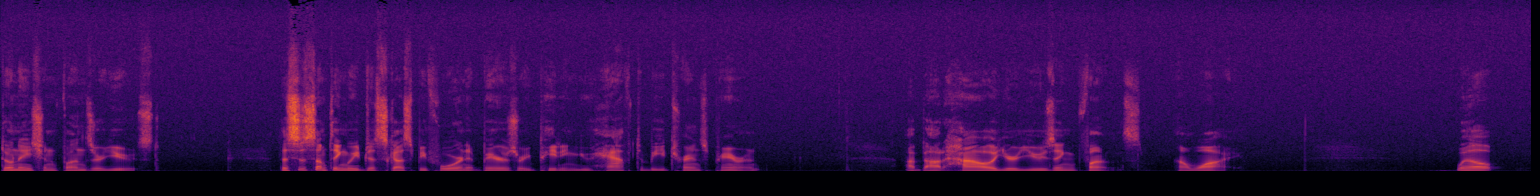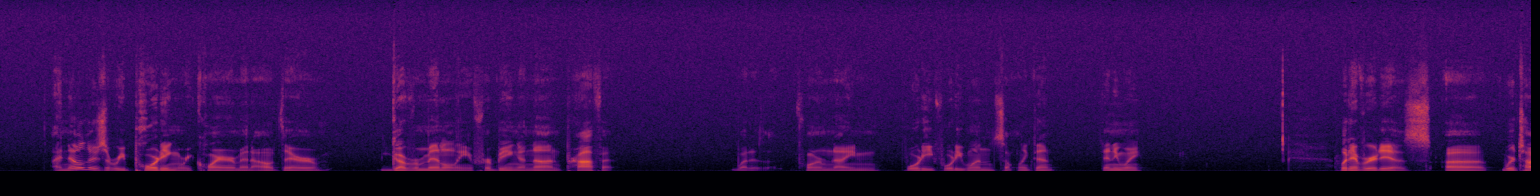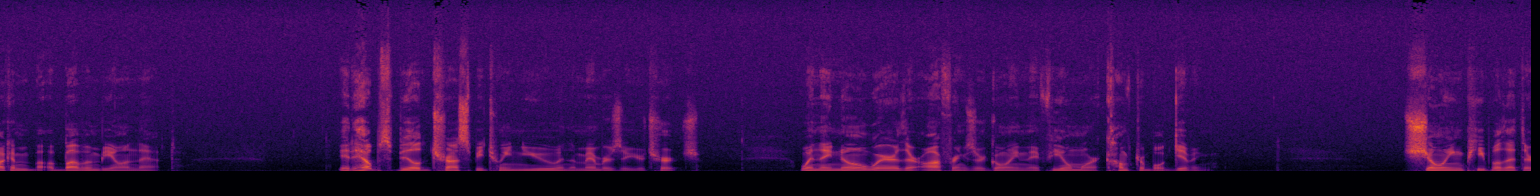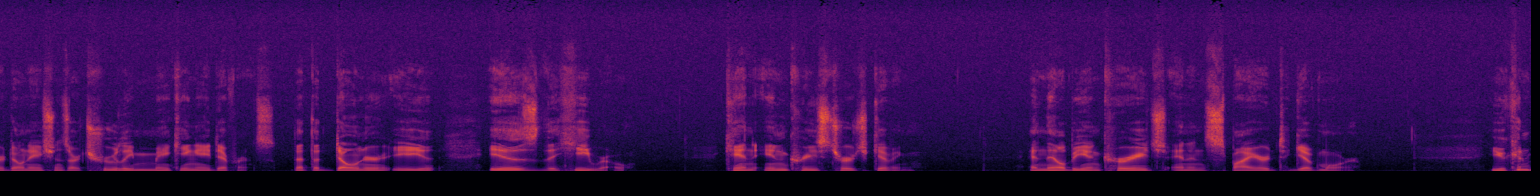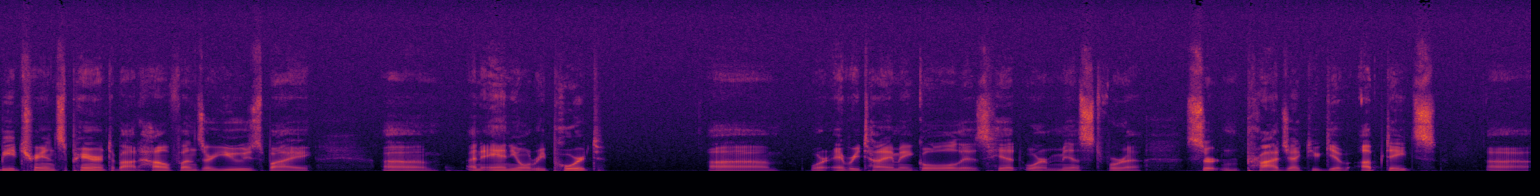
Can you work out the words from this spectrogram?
donation funds are used. This is something we've discussed before and it bears repeating. You have to be transparent about how you're using funds. Now, why? Well, I know there's a reporting requirement out there governmentally for being a nonprofit. What is it? Form 940, 41, something like that. Anyway, whatever it is, uh, we're talking above and beyond that. It helps build trust between you and the members of your church. When they know where their offerings are going, they feel more comfortable giving. Showing people that their donations are truly making a difference, that the donor is the hero, can increase church giving. And they'll be encouraged and inspired to give more you can be transparent about how funds are used by um, an annual report um, or every time a goal is hit or missed for a certain project, you give updates uh,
